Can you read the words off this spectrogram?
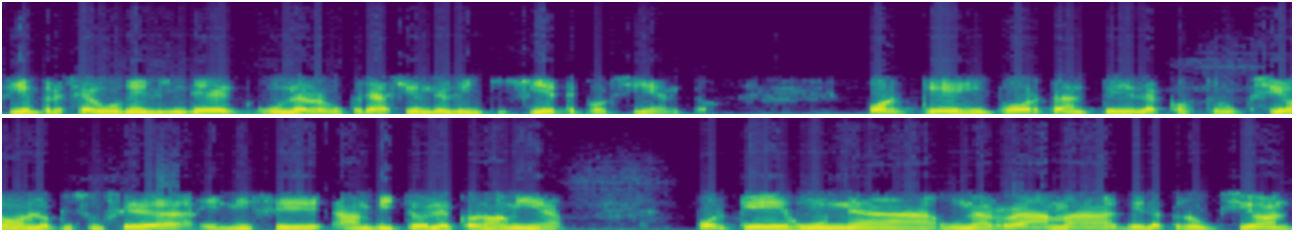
siempre según el INDEC, una recuperación del 27%. ¿Por qué es importante la construcción, lo que suceda en ese ámbito de la economía? Porque es una, una rama de la producción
